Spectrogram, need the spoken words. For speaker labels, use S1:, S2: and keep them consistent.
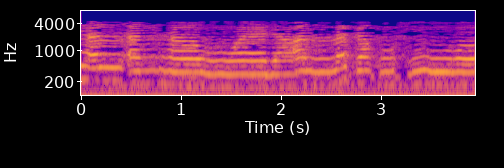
S1: تحتها الأنهار ويجعل لك قصورا.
